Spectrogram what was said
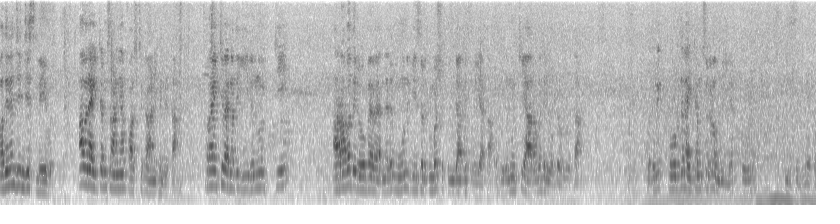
പതിനഞ്ച് ഇഞ്ച് സ്ലീവ് ആ ഒരു ഐറ്റംസ് ആണ് ഞാൻ ഫസ്റ്റ് കാണിക്കുന്നത് കേട്ടോ റേറ്റ് വരുന്നത് ഇരുന്നൂറ്റി അറുപത് രൂപ വരുന്നത്. മൂന്ന് പീസ് എടുക്കുമ്പോൾ ഷിപ്പിംഗ് ചാർജ് ഫ്രീ ആട്ടാ ഇരുന്നൂറ്റി അറുപത് രൂപ ഉള്ളൂ കേട്ടോ അതിൽ കൂടുതൽ ഐറ്റംസുകളൊന്നുമില്ല കൂടുതൽ പീസ് ഇല്ല കേട്ടോ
